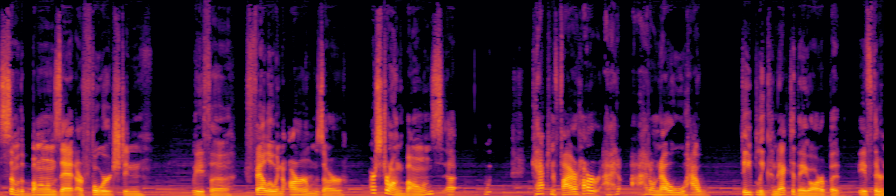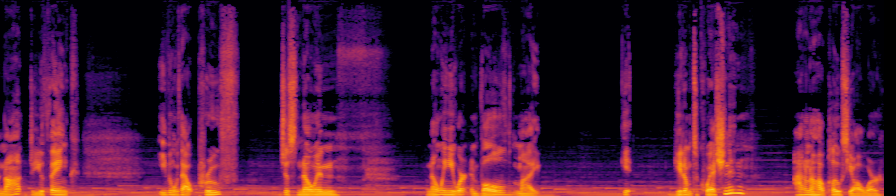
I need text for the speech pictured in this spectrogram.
some of the bonds that are forged in with uh, fellow in arms are are strong bones. Uh, Captain Fireheart, I, I don't know how deeply connected they are, but if they're not, do you think, even without proof, just knowing knowing you weren't involved might get get them to questioning? I don't know how close y'all were.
